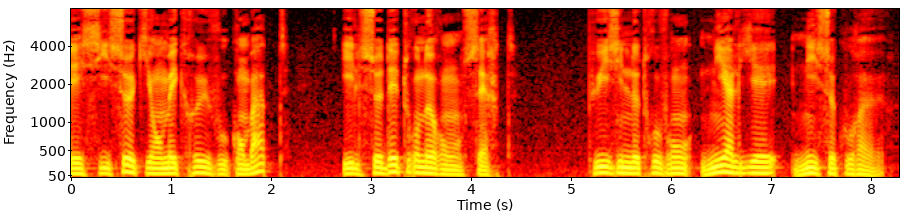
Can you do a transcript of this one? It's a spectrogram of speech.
Et si ceux qui ont mécru vous combattent, ils se détourneront, certes, puis ils ne trouveront ni alliés ni secoureurs.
